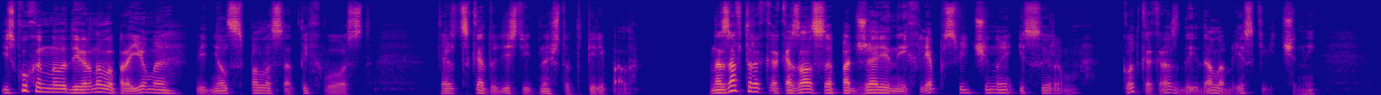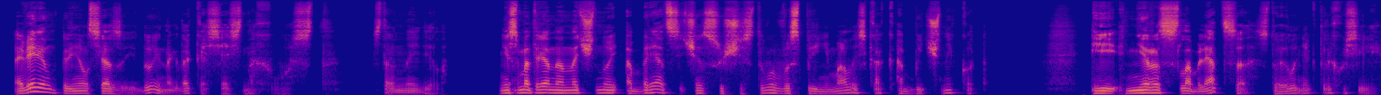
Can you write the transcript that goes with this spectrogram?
Из кухонного дверного проема виднелся полосатый хвост. Кажется, коту действительно что-то перепало. На завтрак оказался поджаренный хлеб с ветчиной и сыром. Кот как раз доедал обрезки ветчины. Аверин принялся за еду, иногда косясь на хвост. Странное дело. Несмотря на ночной обряд, сейчас существо воспринималось как обычный кот. И не расслабляться стоило некоторых усилий.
